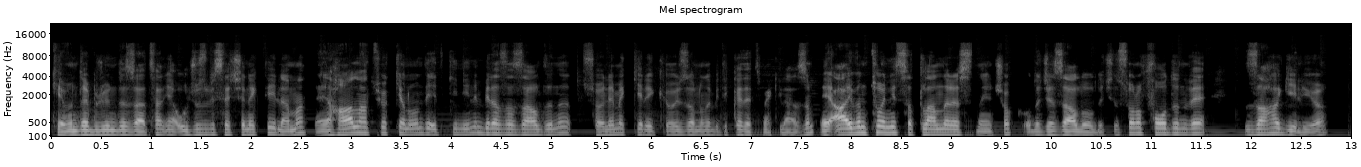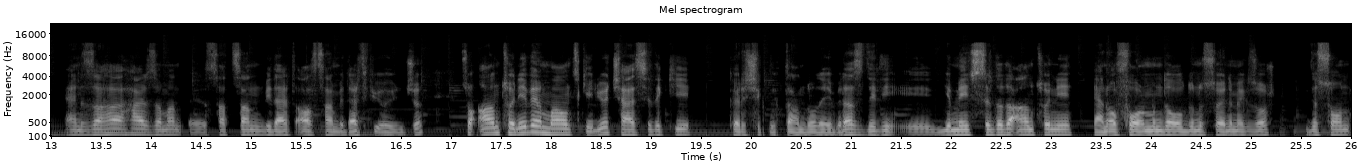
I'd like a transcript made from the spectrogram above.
Kevin De Bruyne de zaten ya ucuz bir seçenek değil ama e, Haaland yokken onun da etkinliğinin biraz azaldığını söylemek gerekiyor. O yüzden ona bir dikkat etmek lazım. E, Ivan Tony satılanlar arasında en çok. O da cezalı olduğu için. Sonra Foden ve Zaha geliyor. Yani Zaha her zaman e, satsan bir dert, alsan bir dert bir oyuncu. Sonra Anthony ve Mount geliyor. Chelsea'deki karışıklıktan dolayı biraz. Dedi, e, Manchester'da da Anthony yani o formunda olduğunu söylemek zor. Bir de son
